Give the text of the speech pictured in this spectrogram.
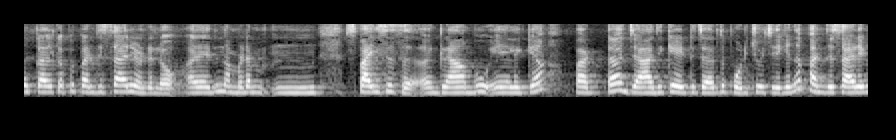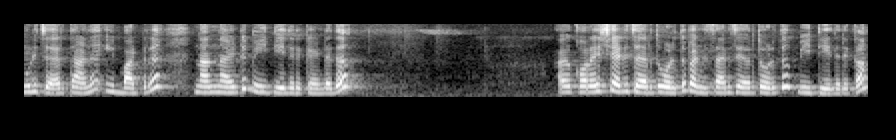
മുക്കാൽ കപ്പ് പഞ്ചസാര ഉണ്ടല്ലോ അതായത് നമ്മുടെ സ്പൈസസ് ഗ്രാമ്പു ഏലക്ക പട്ട ജാതിക്ക ഇട്ട് ചേർത്ത് പൊടിച്ചു വെച്ചിരിക്കുന്ന പഞ്ചസാരയും കൂടി ചേർത്താണ് ഈ ബട്ടർ നന്നായിട്ട് ബീറ്റ് ചെയ്തെടുക്കേണ്ടത്. അത് കുറേശ്ശായിട്ട് ചേർത്ത് കൊടുത്ത് പഞ്ചസാര ചേർത്ത് കൊടുത്ത് ബീറ്റ് ചെയ്തെടുക്കാം.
